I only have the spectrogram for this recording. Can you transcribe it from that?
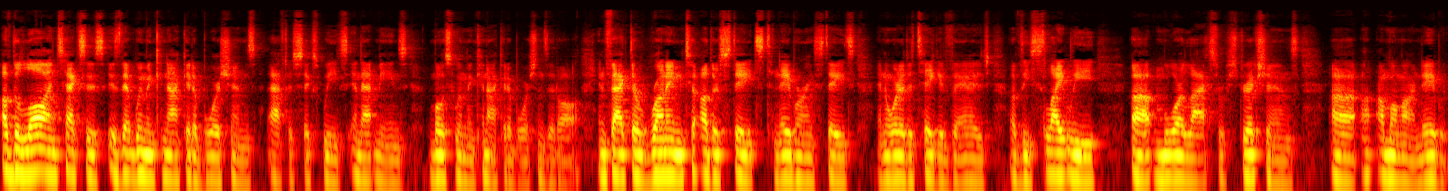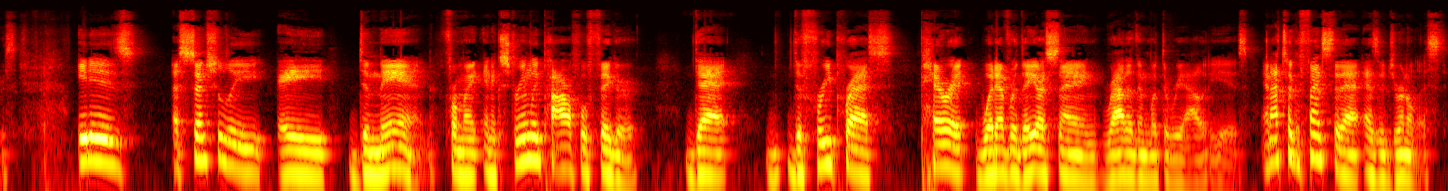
of the law in Texas is that women cannot get abortions after six weeks, and that means most women cannot get abortions at all. In fact, they're running to other states, to neighboring states, in order to take advantage of these slightly uh, more lax restrictions uh, among our neighbors. It is essentially a demand from a, an extremely powerful figure that the free press parrot whatever they are saying rather than what the reality is. And I took offense to that as a journalist.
